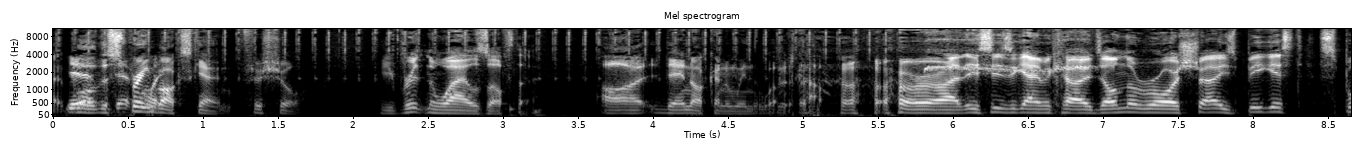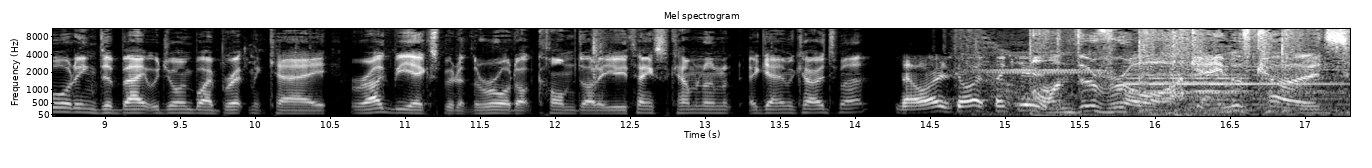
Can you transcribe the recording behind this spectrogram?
Uh, Yeah, well, the definitely. Springboks can, for sure. You've written the Wales off, though. Uh, they're not going to win the World Cup. All right, this is a game of codes on the Roar, Australia's biggest sporting debate. We're joined by Brett McKay, rugby expert at theroar.com.au. Thanks for coming on a game of codes, mate. No worries, guys. Thank you. On the Roar Game of Codes,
